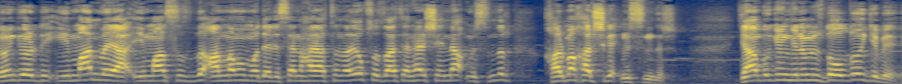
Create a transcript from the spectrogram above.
öngördüğü iman veya imansızlığı anlama modeli senin hayatında yoksa zaten her şeyi ne yapmışsındır? Karma karışık etmişsindir. Yani bugün günümüzde olduğu gibi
